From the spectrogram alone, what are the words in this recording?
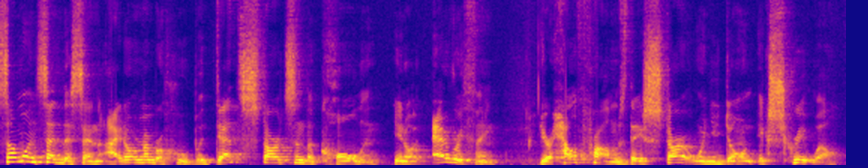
Someone said this, and I don't remember who, but death starts in the colon. You know, everything, your health problems, they start when you don't excrete well.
